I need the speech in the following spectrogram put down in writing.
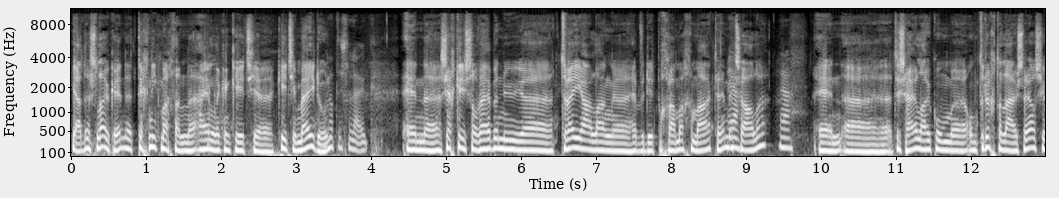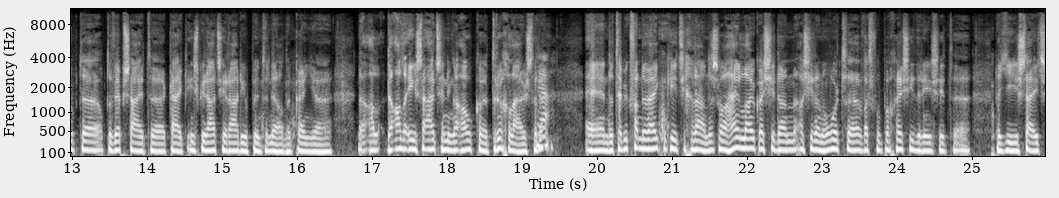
Ja, dat is leuk hè. De techniek mag dan eindelijk een keertje, keertje meedoen. Dat is leuk. En uh, zeg Christel, we hebben nu uh, twee jaar lang uh, hebben we dit programma gemaakt hè, met ja. z'n allen. Ja. En het is heel leuk om, om terug te luisteren. Als je op de, op de website kijkt, inspiratieradio.nl, dan kan je de, de allereerste uitzendingen ook terugluisteren. Ja. En dat heb ik van de week een keertje gedaan. Dat is wel heel leuk als je dan, als je dan hoort wat voor progressie erin zit. dat je je steeds,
